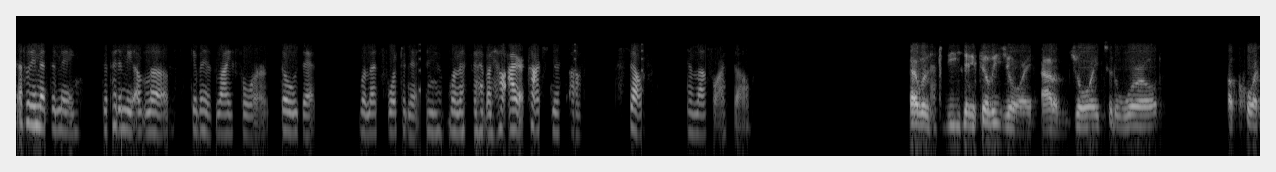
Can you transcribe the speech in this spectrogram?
that's what he meant to me, the epitome of love, giving his life for those that were less fortunate and want us to have a higher consciousness of self and love for ourselves. That was DJ Philly Joy out of Joy to the World, of course,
